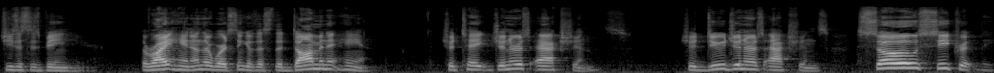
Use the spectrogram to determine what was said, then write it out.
Jesus is being here? The right hand, in other words, think of this the dominant hand should take generous actions, should do generous actions so secretly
